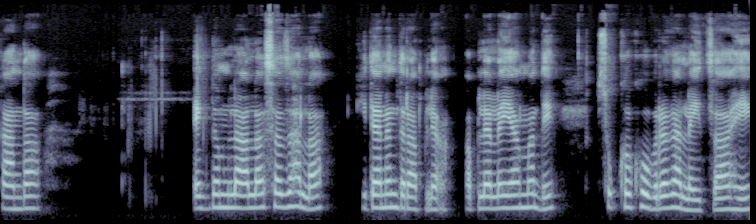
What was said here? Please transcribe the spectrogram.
कांदा एकदम लाल असा झाला की त्यानंतर आपल्या आपल्याला यामध्ये सुखं खोबरं घालायचं आहे.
